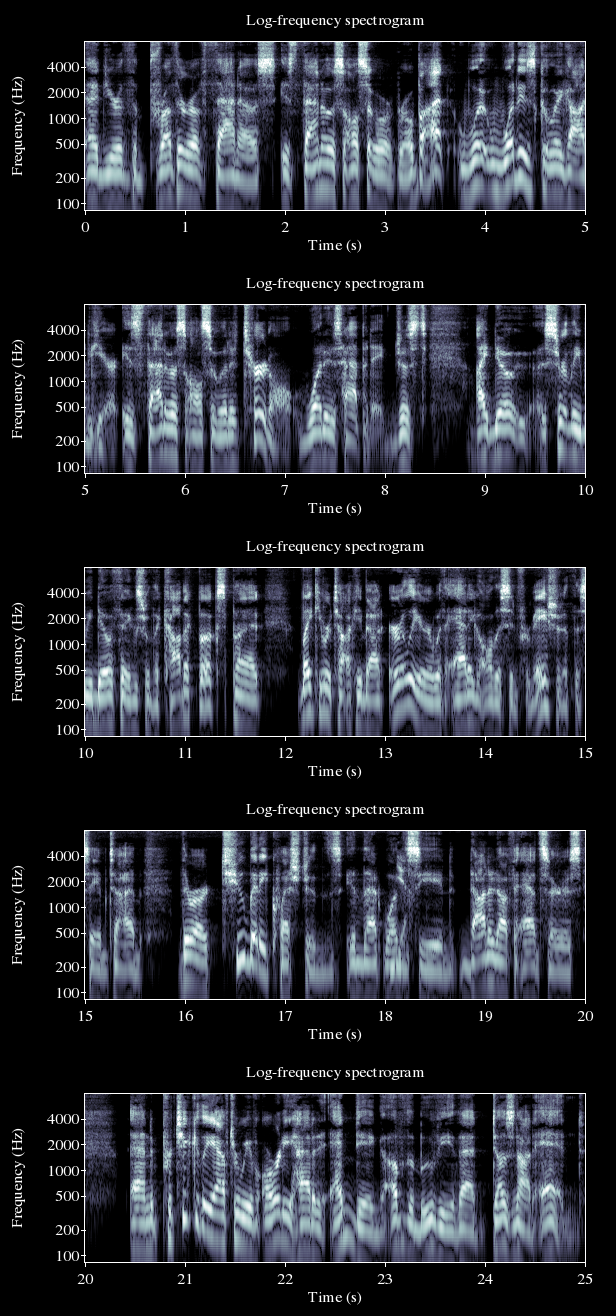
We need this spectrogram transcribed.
and you're the brother of Thanos, is Thanos also a robot? What what is going on here? Is Thanos also an eternal? What is happening? Just I know certainly we know things from the comic books, but like you were talking about earlier with adding all this information at the same time, there are too many questions in that one Yeah. scene, not enough answers. And particularly after we've already had an ending of the movie that does not end.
